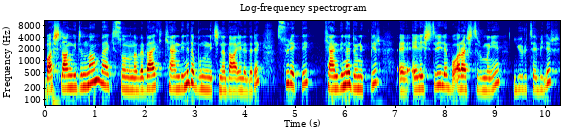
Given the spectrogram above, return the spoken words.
başlangıcından belki sonuna ve belki kendini de bunun içine dahil ederek sürekli kendine dönük bir e, eleştiriyle bu araştırmayı yürütebilir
